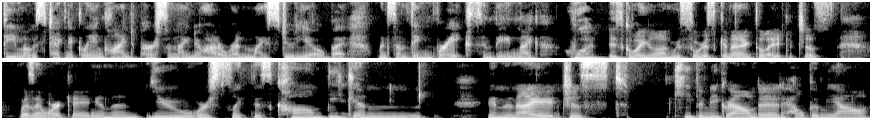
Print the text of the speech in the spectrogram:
the most technically inclined person. I know how to run my studio, but when something breaks and being like, what is going on with Source Connect? Like it just wasn't working. And then you were just like this calm beacon in the night, just keeping me grounded, helping me out.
